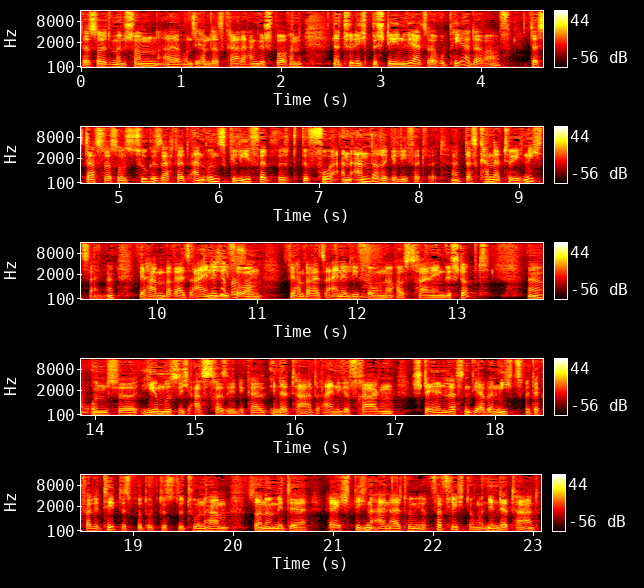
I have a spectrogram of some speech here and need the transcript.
das sollte man schon, äh, und Sie haben das gerade angesprochen, natürlich bestehen wir als Europäer darauf, dass das, was uns zugesagt hat, an uns geliefert wird, bevor an andere andere geliefert wird. Das kann natürlich nicht sein. Wir haben bereits eine Lieferung, so. wir haben bereits eine Lieferung nach Australien gestoppt. Und äh, hier muss sich AstraZeneca in der Tat einige Fragen stellen lassen, die aber nichts mit der Qualität des Produktes zu tun haben, sondern mit der rechtlichen Einhaltung ihrer Verpflichtungen. Und in der Tat,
